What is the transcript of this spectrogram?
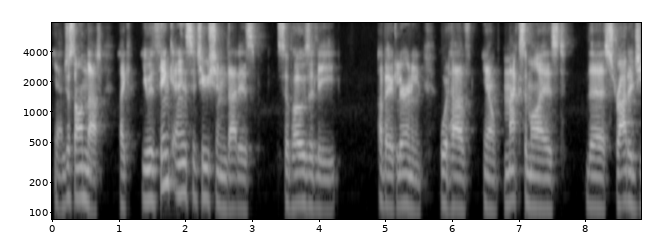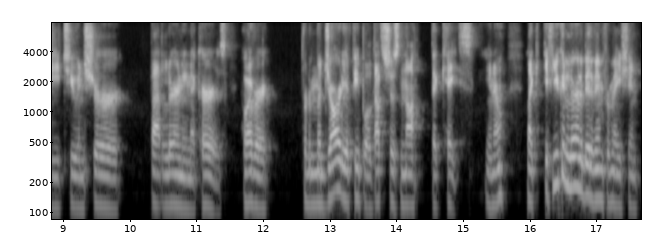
Yeah and just on that like you would think an institution that is supposedly about learning would have you know maximized the strategy to ensure that learning occurs. However for the majority of people that's just not the case you know? Like if you can learn a bit of information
